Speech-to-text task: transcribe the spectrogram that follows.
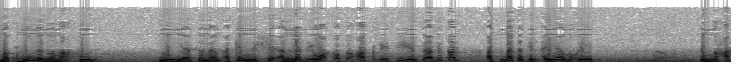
مقبولا ومعقولا. نقول يا سلام أكن الشيء الذي وقف عقلي فيه سابقا أثبتت الأيام إيه؟ إنه حق.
